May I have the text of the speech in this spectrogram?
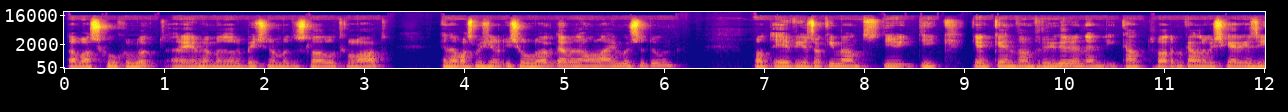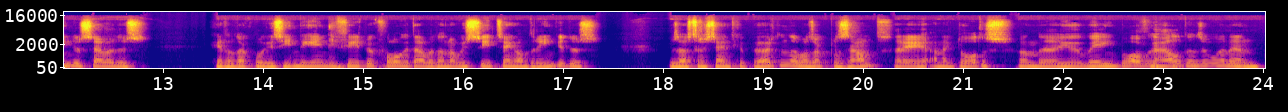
dat was goed gelukt. Allee, we hebben er een beetje om de sleutel gelaten. En dat was misschien niet zo leuk dat we dat online moesten doen. Want Evi is ook iemand die, die ik ken van vroeger. En, en ik had, we hadden elkaar nog eens gezien. Dus hebben we dus... Je dat ook wel gezien, degene die Facebook volgen, dat we dan nog eens iets zijn gaan drinken. Dus, dus dat is recent gebeurd en dat was ook plezant. Allee, anekdotes van de weging boven gehaald en zo. En,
